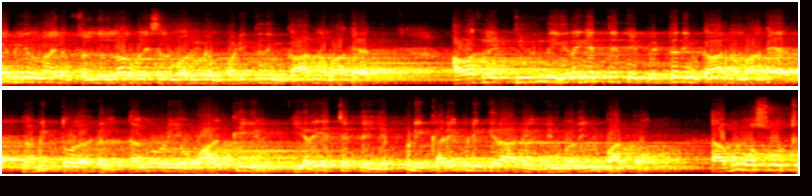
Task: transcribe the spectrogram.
நபிகள் நாயகம் செல்லல்லா அலிஸ்லாம் அவர்களிடம் படித்ததின் காரணமாக அவர்களுக்கு இருந்த இரையச்சத்தை பெற்றதின் காரணமாக நபித்தோழர்கள் தங்களுடைய வாழ்க்கையில் இரையச்சத்தை எப்படி கடைபிடிக்கிறார்கள் என்பதையும் பார்ப்போம். அபு மசூத்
